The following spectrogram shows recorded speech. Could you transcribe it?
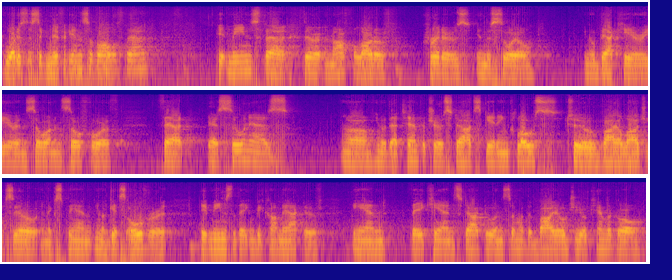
what is the significance of all of that? It means that there are an awful lot of critters in the soil, you know, bacteria and so on and so forth, that as soon as um, you know, that temperature starts getting close to biologic zero and expand, you know, gets over it, it means that they can become active and they can start doing some of the biogeochemical,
